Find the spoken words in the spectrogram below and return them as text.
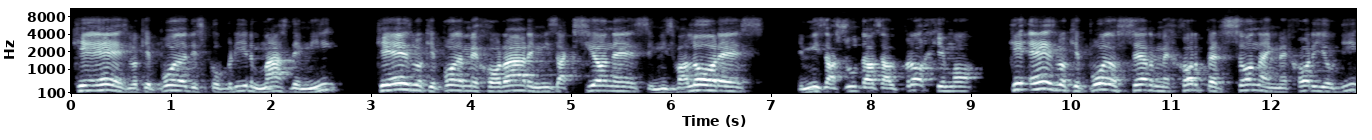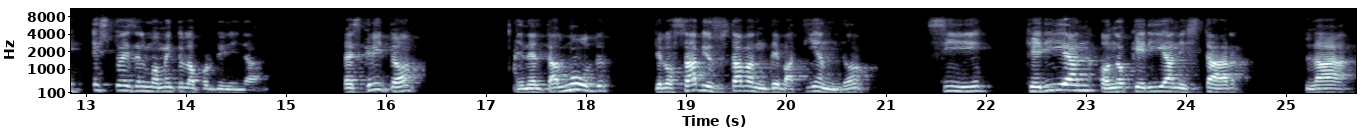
qué es lo que puedo descubrir más de mí, qué es lo que puedo mejorar en mis acciones, en mis valores, en mis ayudas al prójimo, qué es lo que puedo ser mejor persona y mejor yodí, esto es el momento y la oportunidad. Está escrito en el Talmud que los sabios estaban debatiendo si querían o no querían estar la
